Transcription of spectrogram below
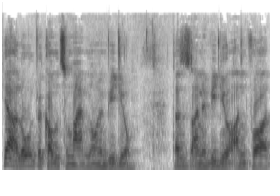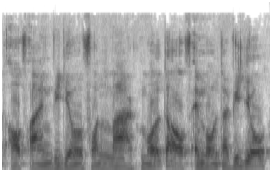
Ja, hallo und willkommen zu meinem neuen Video. Das ist eine Videoantwort auf ein Video von Marc Molter auf M-Molter Video.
